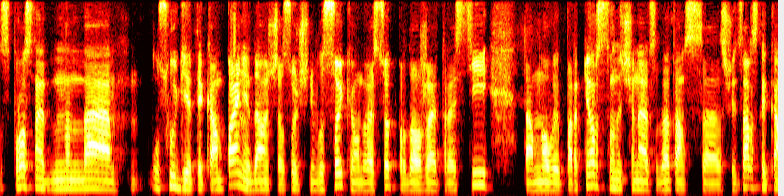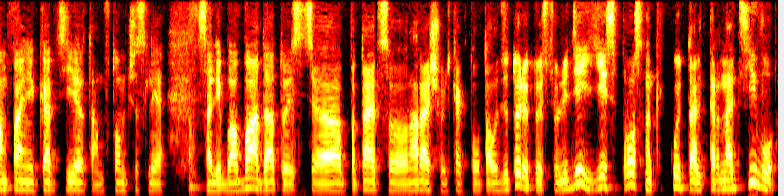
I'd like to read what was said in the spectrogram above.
спрос на, на, на услуги этой компании, да, он сейчас очень высокий, он растет, продолжает расти, там новые партнерства начинаются, да, там с, швейцарской компанией Cartier, там в том числе с Alibaba, да, то есть э, пытаются наращивать как-то вот аудиторию, то есть у людей есть спрос на какую-то альтернативу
